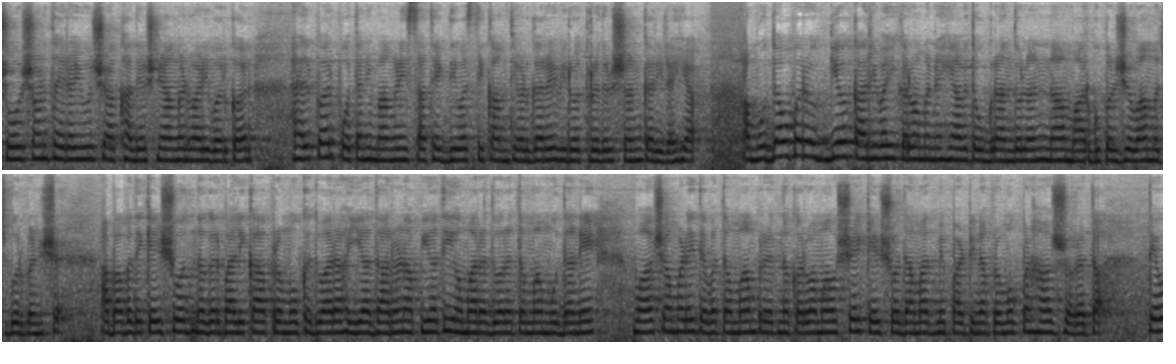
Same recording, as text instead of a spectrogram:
શોષણ થઈ રહ્યું છે. આખા દેશની આંગણવાડી વર્કર, હેલ્પર પોતાની માંગણી સાથે એક દિવસથી કામથી અળગારે વિરોધ પ્રદર્શન કરી રહ્યા. આ મુદ્દા ઉપર યોગ્ય કાર્યવાહી કરવામાં નહીં આવે તો ઉગ્ર આંદોલનના માર્ગ ઉપર જવા મજબૂર બનશે. આ બાબતે કેશોદ નગરપાલિકા પ્રમુખ દ્વારા હૈયા ધારણ આપી હતી. અમારા દ્વારા તમામ મુદ્દાને વાંચા મળે તેવા તમામ પ્રયત્ન કરવામાં આવશે. કેશોદ આમ આદમી પાર્ટીના પ્રમુખ પણ હાજર હતા. તેઓ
